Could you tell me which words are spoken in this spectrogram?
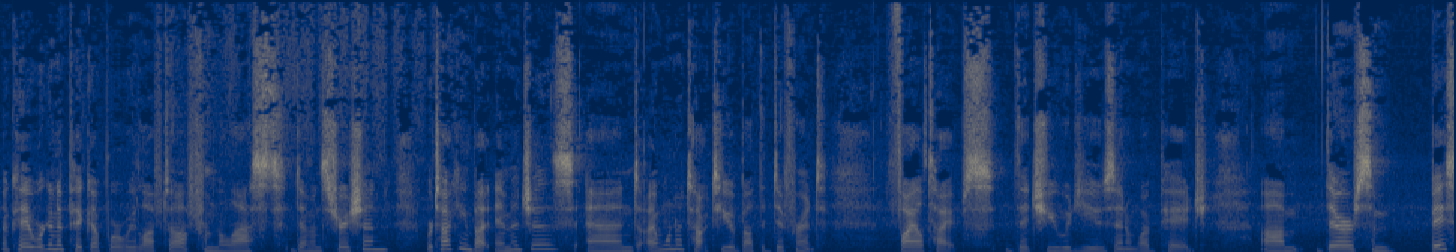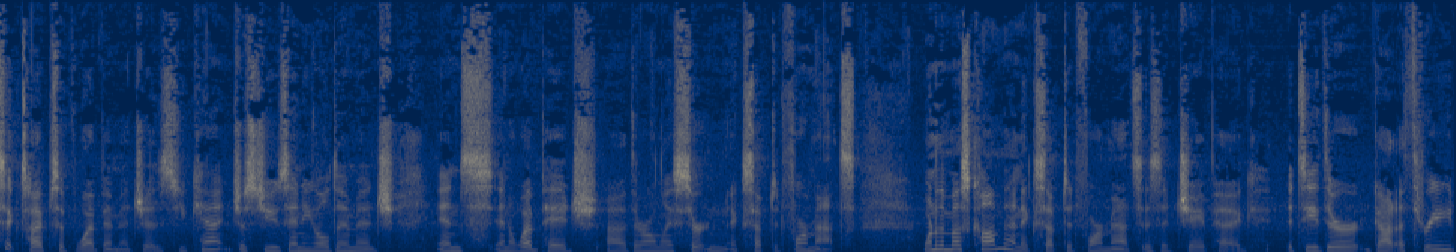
Okay, we're going to pick up where we left off from the last demonstration. We're talking about images, and I want to talk to you about the different file types that you would use in a web page. Um, there are some basic types of web images. You can't just use any old image in, in a web page. Uh, there are only certain accepted formats. One of the most common accepted formats is a JPEG. It's either got a three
